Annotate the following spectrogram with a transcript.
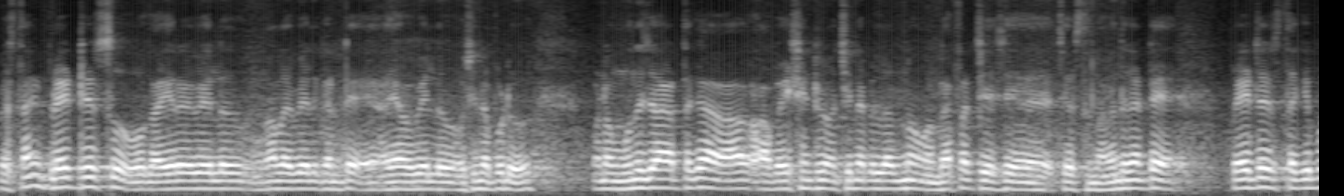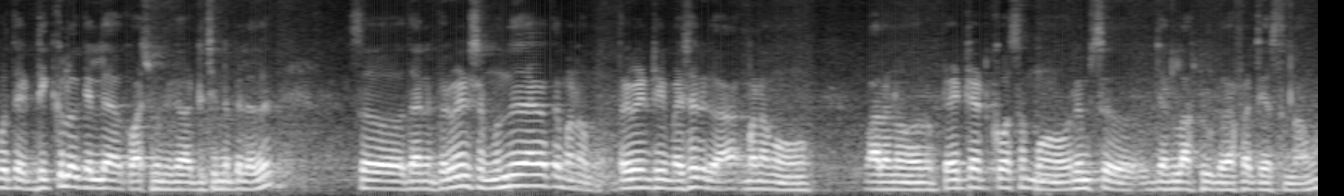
ప్రస్తుతానికి ప్లేట్లెట్స్ ఒక ఇరవై వేలు నలభై వేలు కంటే యాభై వేలు వచ్చినప్పుడు మనం ముందు జాగ్రత్తగా ఆ పేషెంట్ను చిన్నపిల్లలను రెఫర్ చేసే చేస్తున్నాం. ఎందుకంటే ప్లేట్లెట్స్ తగ్గిపోతే డిక్కులోకి వెళ్ళే అవకాశం ఉంది కాబట్టి చిన్నపిల్లలు సో దాని ప్రివెన్షన్ ముందు జాగ్రత్త మనం ప్రివెంటివ్ మెషర్గా మనము వాళ్ళను ప్లేట్లెట్ కోసం రిమ్స్ జనరల్ హాస్పిటల్కి రెఫర్ చేస్తున్నాము.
